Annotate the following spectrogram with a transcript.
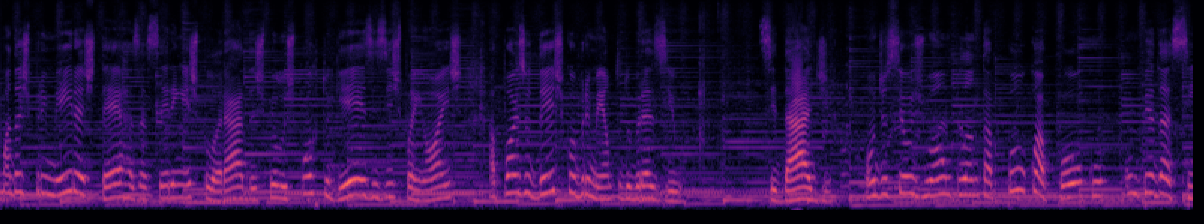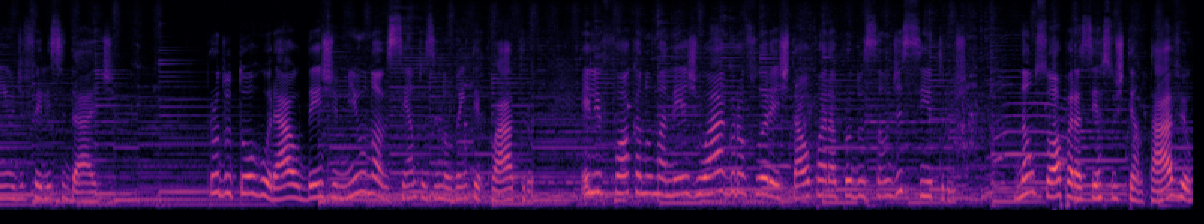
uma das primeiras terras a serem exploradas pelos portugueses e espanhóis após o descobrimento do Brasil. Cidade onde o seu João planta pouco a pouco um pedacinho de felicidade. Produtor rural desde 1994, ele foca no manejo agroflorestal para a produção de citros, não só para ser sustentável,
